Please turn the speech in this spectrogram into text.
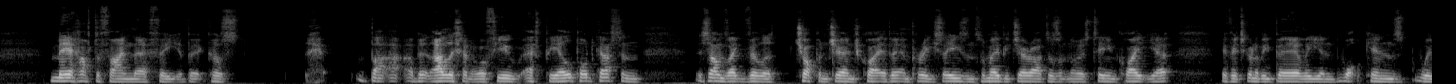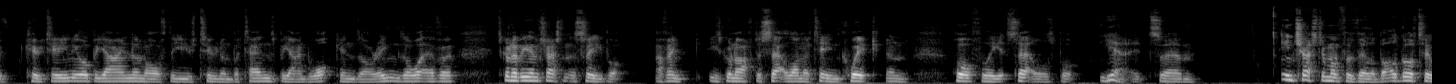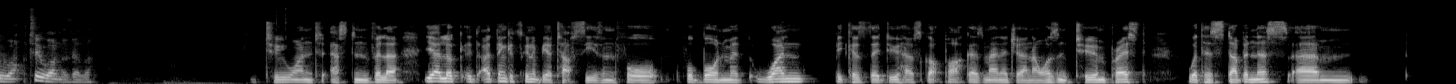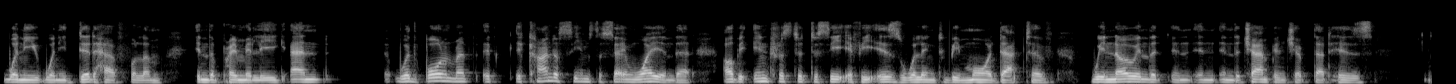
may have to find their feet a bit because. But I, I listen to a few FPL podcasts and it sounds like Villa chop and change quite a bit in pre-season, so maybe Gerrard doesn't know his team quite yet if it's going to be Bailey and Watkins with Coutinho behind them, or if they use two number tens behind Watkins or Ings or whatever. It's going to be interesting to see, but I think he's going to have to settle on a team quick, and hopefully it settles. But yeah, it's um, interesting one for Villa, but I'll go two one two one to one to Villa. Two one to Aston Villa. Yeah, look, it, I think it's going to be a tough season for for Bournemouth. One because they do have Scott Parker as manager, and I wasn't too impressed with his stubbornness um, when he when he did have Fulham in the Premier League and with Bournemouth, it, it kind of seems the same way in that I'll be interested to see if he is willing to be more adaptive. We know in the in, in, in the championship that his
